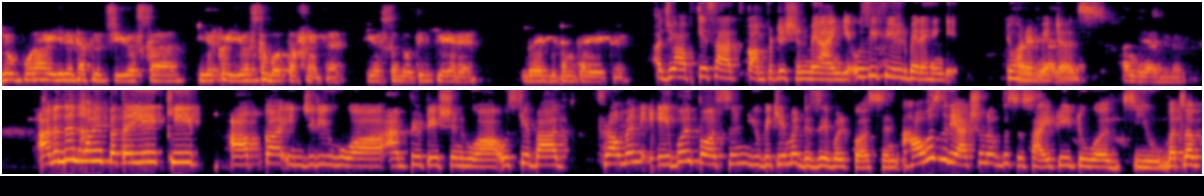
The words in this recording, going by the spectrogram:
जो पूरा इलेट एथलेट्स यूएस का यूएस का यूएस का बहुत टफ रहता है यूएस का दो तीन प्लेयर है। ग्रेट ब्रिटेन का एक है। जो आपके साथ कंपटीशन में आएँगे उसी फ़ील्ड में रहेंगे 200 मीटर्स हाँ जी हाँ जी मैम। आनंदन हमें बताइए कि आपका इंजरी हुआ एम्प्यूटेशन हुआ उसके बाद from an able person you became a disabled person. How was the reaction of the society towards you? मतलब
